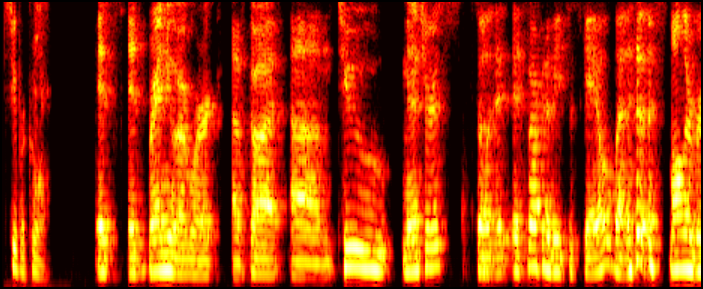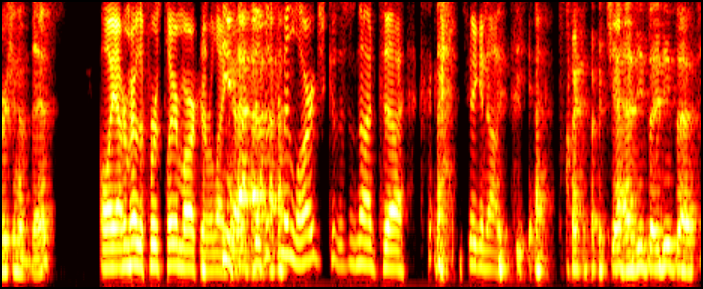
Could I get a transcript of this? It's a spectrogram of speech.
super cool. It's it's brand new artwork. I've got um, two miniatures, so it, it's not going to be to scale, but a smaller version of this. Oh yeah, I remember the first player marker. We're like, yeah. uh, does this come in large? Because this is not uh, big enough. yeah, it's quite large. Yeah, it needs a it needs a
